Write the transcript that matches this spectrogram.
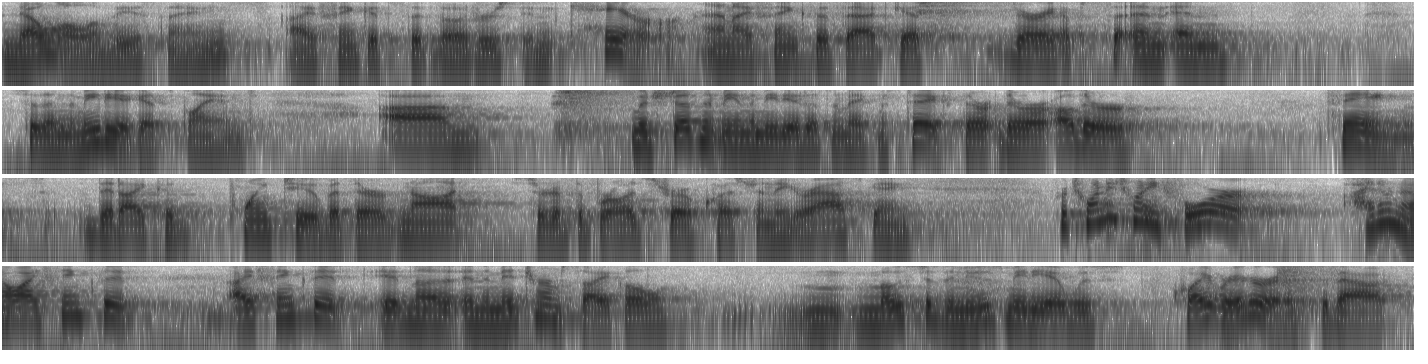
know all of these things. I think it's that voters didn't care. And I think that that gets very upset, and, and so then the media gets blamed. Um, which doesn't mean the media doesn't make mistakes. There, there are other things that I could point to, but they're not sort of the broad stroke question that you're asking. For 2024, I don't know. I think that I think that in the in the midterm cycle, m- most of the news media was quite rigorous about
